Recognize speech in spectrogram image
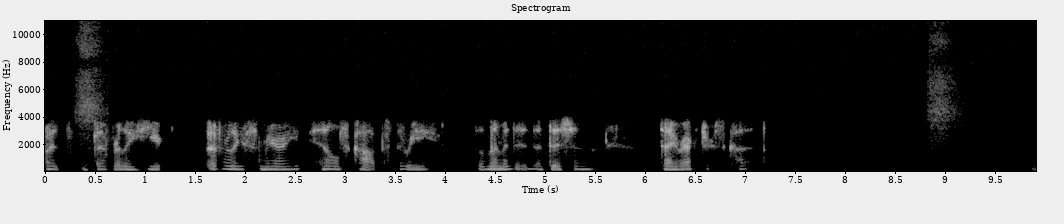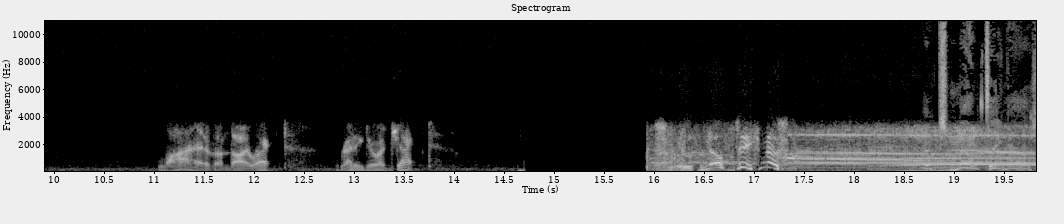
It's Beverly He- Beverly Smeary Hills Cop 3, the limited edition director's cut. Live and direct. Ready to eject. Smooth meltingness. It's melting us.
